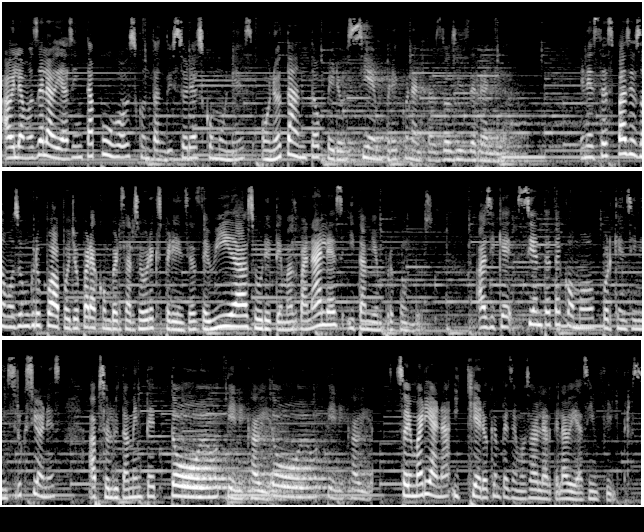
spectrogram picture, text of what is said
Hablamos de la vida sin tapujos, contando historias comunes, o no tanto, pero siempre con altas dosis de realidad. En este espacio somos un grupo de apoyo para conversar sobre experiencias de vida, sobre temas banales y también profundos. Así que siéntete cómodo porque en Sin Instrucciones absolutamente todo tiene cabida. Todo tiene cabida. Soy Mariana y quiero que empecemos a hablar de la vida sin filtros.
